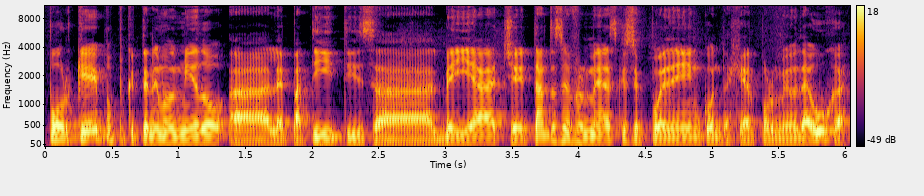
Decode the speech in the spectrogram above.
¿Por qué? Pues porque tenemos miedo a la hepatitis, al VIH, tantas enfermedades que se pueden contagiar por medio de aguja.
